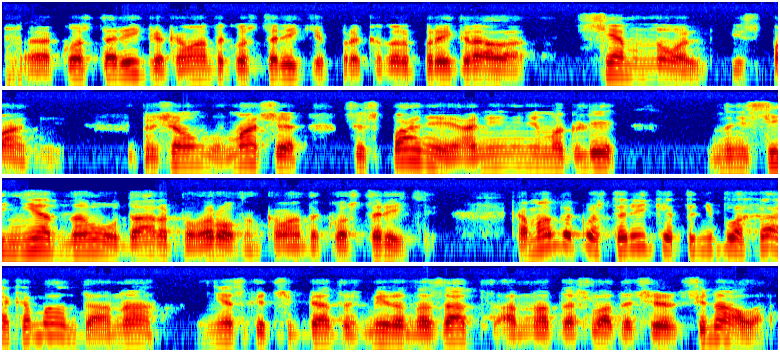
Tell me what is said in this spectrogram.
Э, Коста-Рика, команда Коста-Рики, которая проиграла 7-0 Испании. Причем в матче с Испанией они не могли нанести ни одного удара по воротам команда Коста-Рики. Команда Коста-Рики это неплохая команда. Она несколько чемпионатов мира назад, она дошла до четвертьфинала.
